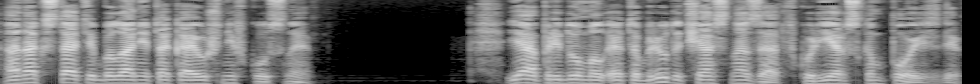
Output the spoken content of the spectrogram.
Она, кстати, была не такая уж невкусная. Я придумал это блюдо час назад в курьерском поезде,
